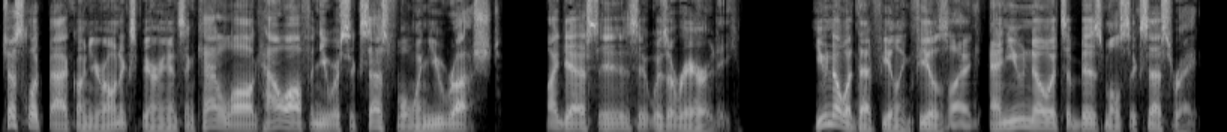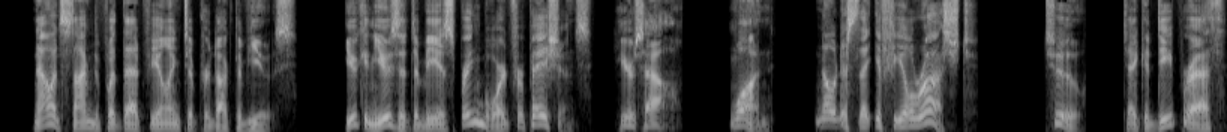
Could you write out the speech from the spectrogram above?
Just look back on your own experience and catalog how often you were successful when you rushed. My guess is it was a rarity. You know what that feeling feels like, and you know its abysmal success rate. Now it's time to put that feeling to productive use. You can use it to be a springboard for patience. Here's how 1. Notice that you feel rushed. 2. Take a deep breath,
